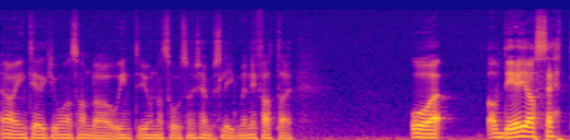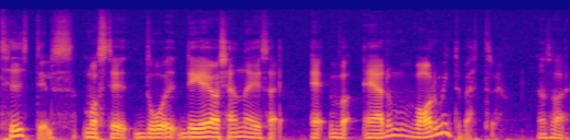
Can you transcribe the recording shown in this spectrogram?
ja, inte Erik Johansson då och inte Jonas Olsson Champions League, men ni fattar. Och av det jag sett hittills, måste, då, det jag känner är så här, är, är de, var de inte bättre? Än så här?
